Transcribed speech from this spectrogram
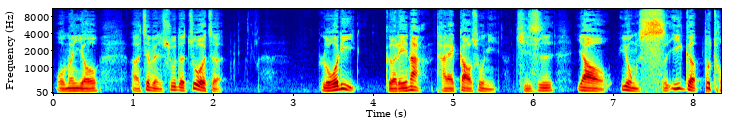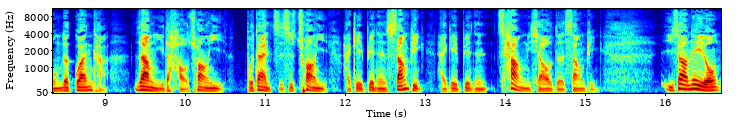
我们由呃这本书的作者罗莉葛雷纳，他来告诉你，其实要用十一个不同的关卡，让你的好创意不但只是创意，还可以变成商品，还可以变成畅销的商品。以上内容。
